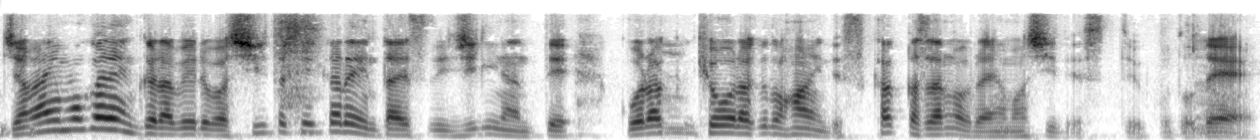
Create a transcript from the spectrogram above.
じゃがいもカレーに比べれば椎茸カレーに対するいじりなんて娯楽、享楽の範囲です。カッカさんが羨ましいです。ということで。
